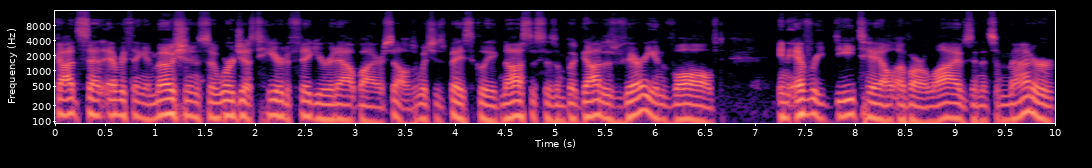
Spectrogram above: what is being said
god set everything in motion so we're just here to figure it out by ourselves which is basically agnosticism but god is very involved in every detail of our lives and it's a matter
